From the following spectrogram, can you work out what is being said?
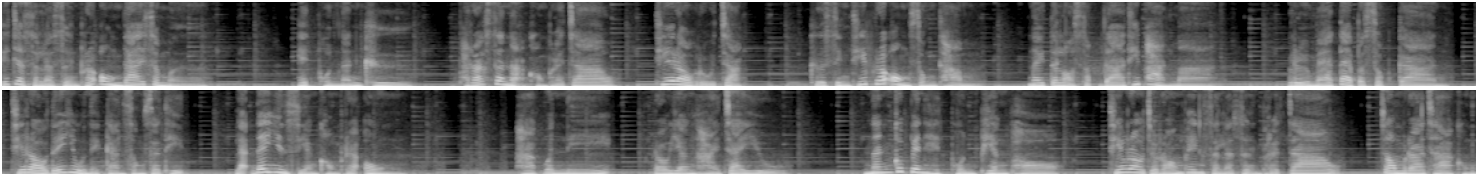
ที่จะสรรเสริญพระองค์ได้เสมอ เหตุผลนั้นคือ พระลักษณะของพระเจ้าที่เรารู้จัก คือสิ่งที่พระองค์ทรงทำในตลอดสัปดาห์ที่ผ่านมา หรือแม้แต่ประสบการณ์ที่เราได้อยู่ในการทรงสถิต และได้ยินเสียงของพระองค์ หากวันนี้เรายังหายใจอยู่ นั่นก็เป็นเหตุผลเพียงพอ ที่เราจะร้องเพลงสรรเสริญพระเจ้า จอมราชาของ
